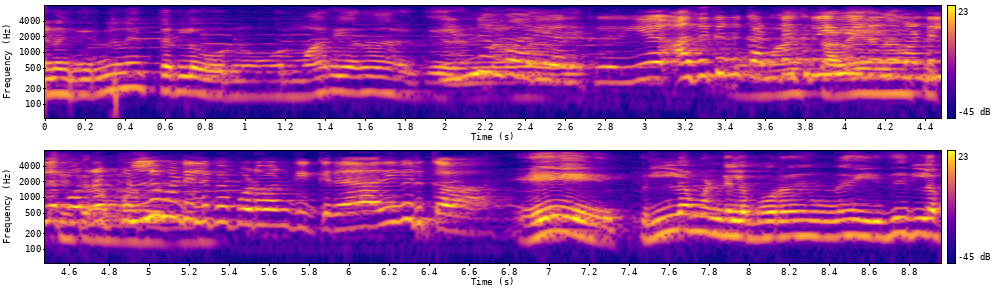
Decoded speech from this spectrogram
எனக்கு என்னன்னே தெரியல. ஒரு ஒரு மாதிரியா தான் இருக்கு. என்ன மாதிரியா இருக்கு? ஏன் அதுக்குன்னு கண்ட கிரீம் தலையெல்லாம் மண்டையில போடுற புள்ள. மண்டையில போய் போடுவான்னு கேக்குற? அறிவு இருக்கா? ஏய் பிள்ளை மண்டையில போறது இது இல்ல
